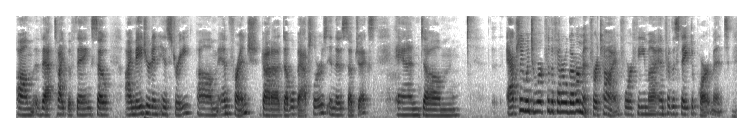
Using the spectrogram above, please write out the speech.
um, that type of thing. So I majored in history um, and French, got a double bachelor's in those subjects, and um, actually went to work for the federal government for a time for FEMA and for the State Department, mm.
